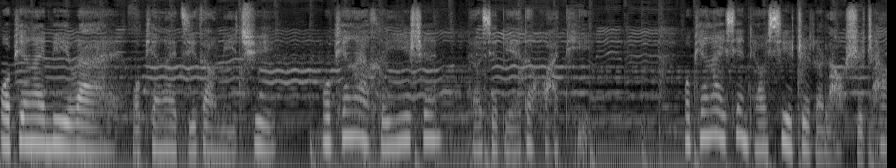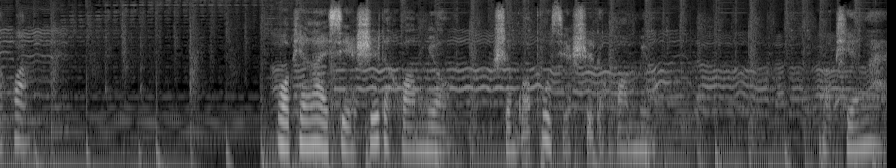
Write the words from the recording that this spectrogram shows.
我偏爱例外，我偏爱及早离去，我偏爱和医生聊些别的话题。我偏爱线条细致的老式插画。我偏爱写诗的荒谬，胜过不写诗的荒谬。我偏爱。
